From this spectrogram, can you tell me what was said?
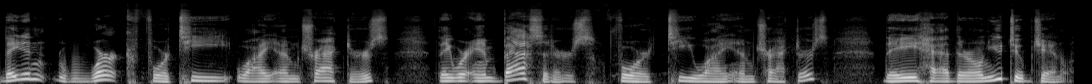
They didn't work for TYM tractors. They were ambassadors for TYM tractors. They had their own YouTube channel.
